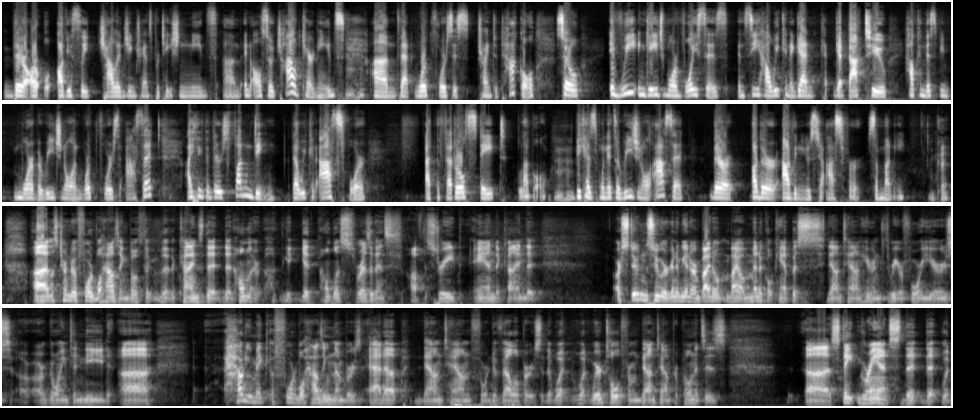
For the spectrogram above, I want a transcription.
there are obviously challenging transportation needs um, and also childcare needs um, that workforce is trying to tackle. So if we engage more voices and see how we can again c- get back to how can this be more of a regional and workforce asset, I think that there's funding that we could ask for at the federal state level because when it's a regional asset, there are other avenues to ask for some money. Okay. Uh, let's turn to affordable housing, both the, the, the kinds that, that homeless, get- get homeless residents off the street and the kind that our students who are going to be at our bio, biomedical campus downtown here in three or four years are, are going to need. Uh, how do you make affordable housing numbers add up downtown for developers? That what, what we're told from downtown proponents is uh, state grants that, that would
